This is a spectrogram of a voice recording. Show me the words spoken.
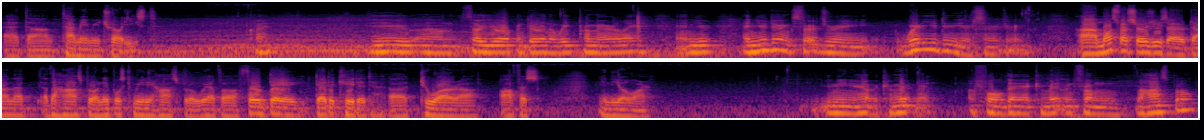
at um, Tamiami Trail East. Okay. Do you, um, so you're open during the week primarily, and you and you're doing surgery. Where do you do your surgery? Uh, most of our surgeries are done at, at the hospital, Naples Community Hospital. We have a full day dedicated uh, to our uh, office in the OR. You mean you have a commitment, a full day, a commitment from the hospital?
